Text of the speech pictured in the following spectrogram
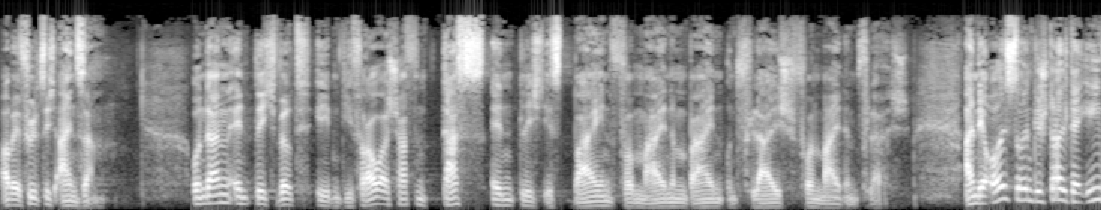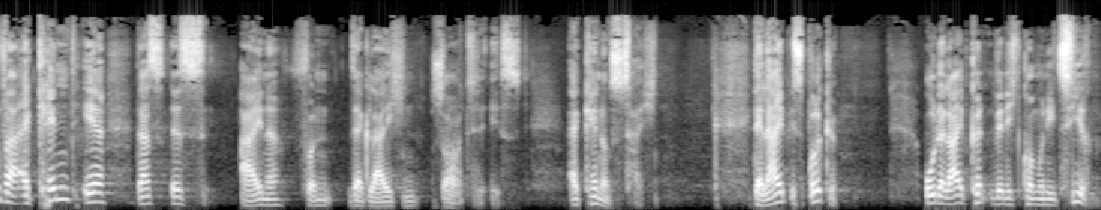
Aber er fühlt sich einsam. Und dann endlich wird eben die Frau erschaffen. Das endlich ist Bein von meinem Bein und Fleisch von meinem Fleisch. An der äußeren Gestalt der Eva erkennt er, dass es eine von der gleichen Sorte ist. Erkennungszeichen. Der Leib ist Brücke. Ohne Leib könnten wir nicht kommunizieren.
